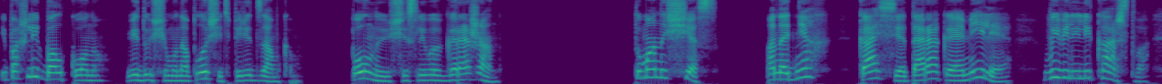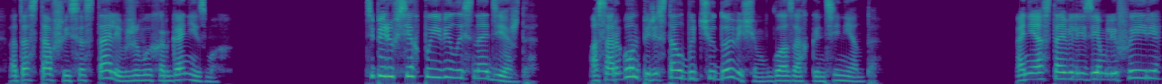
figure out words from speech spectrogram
и пошли к балкону, ведущему на площадь перед замком, полную счастливых горожан. Туман исчез, а на днях Кассия, Тарак и Амелия вывели лекарства от оставшейся стали в живых организмах. Теперь у всех появилась надежда, а Саргон перестал быть чудовищем в глазах континента. Они оставили земли Фейри,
